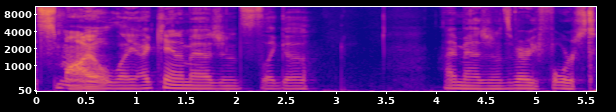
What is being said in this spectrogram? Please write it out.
Smile, like I can't imagine it's like a. I imagine it's very forced.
